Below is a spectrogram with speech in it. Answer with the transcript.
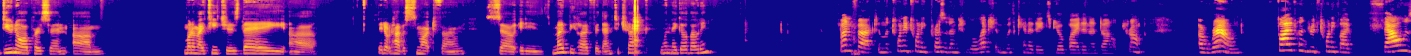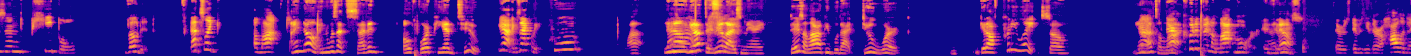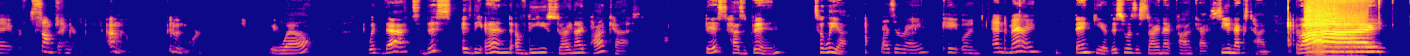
do know a person um, one of my teachers they uh, they don't have a smartphone, so it is might be hard for them to track when they go voting. Fun fact in the 2020 presidential election with candidates Joe Biden and Donald Trump, around 525,000 people voted. That's like a lot. I know, and it was at 7:04 p.m. too. Yeah, exactly. Who Wow. You know, you have to realize, Mary, there's a lot of people that do work, get off pretty late. So, yeah, yeah that's a there lot. could have been a lot more if I it know. was there was it was either a holiday or something or I don't know. Could have been more. Weird. Well, with that, this is the end of the Starry Night podcast. This has been Taleigha. Desiree. Katelyn. And Mary. Thank you. This was the Starry Night podcast. See you next time. Bye.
